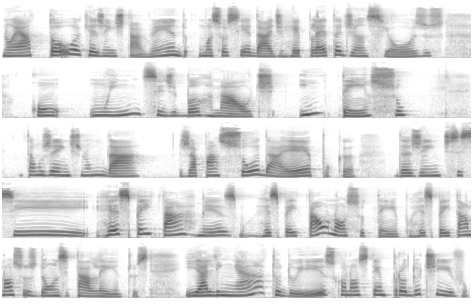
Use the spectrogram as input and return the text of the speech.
Não é à toa que a gente está vendo uma sociedade repleta de ansiosos, com um índice de burnout intenso. Então, gente, não dá. Já passou da época da gente se respeitar mesmo, respeitar o nosso tempo, respeitar nossos dons e talentos e alinhar tudo isso com o nosso tempo produtivo.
